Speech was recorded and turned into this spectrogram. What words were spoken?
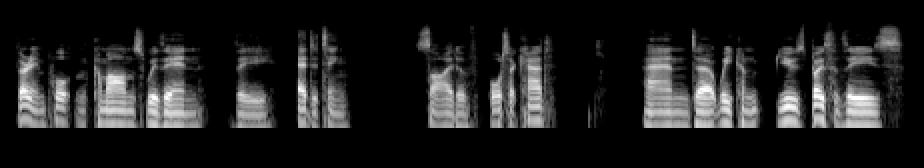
very important commands within the editing side of AutoCAD. And uh, we can use both of these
